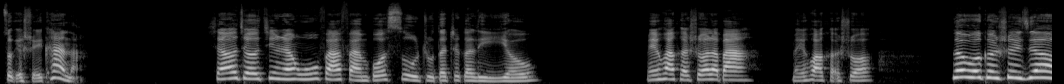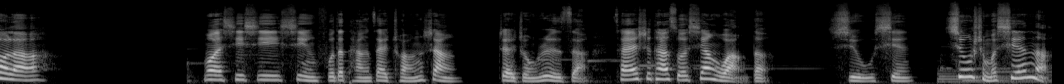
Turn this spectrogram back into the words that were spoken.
做给谁看呢？小九竟然无法反驳宿主的这个理由，没话可说了吧？没话可说，那我可睡觉了。莫西西幸福的躺在床上，这种日子才是他所向往的。修仙，修什么仙呢？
